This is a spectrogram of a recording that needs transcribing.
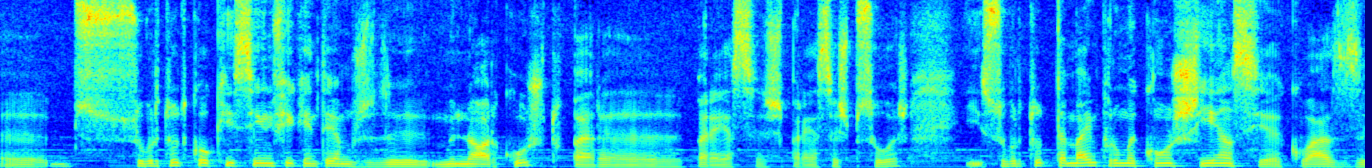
uh, sobretudo com o que isso significa em termos de menor custo para, para, essas, para essas pessoas e, sobretudo, também por uma consciência quase.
